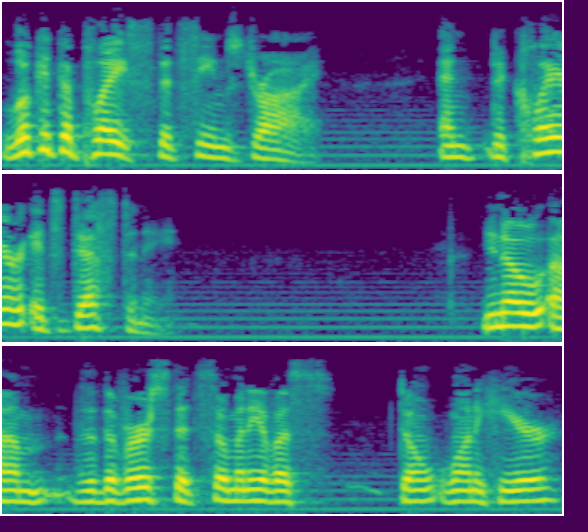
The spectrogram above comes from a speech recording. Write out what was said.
Look at the place that seems dry and declare its destiny. You know, um, the, the verse that so many of us don't want to hear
